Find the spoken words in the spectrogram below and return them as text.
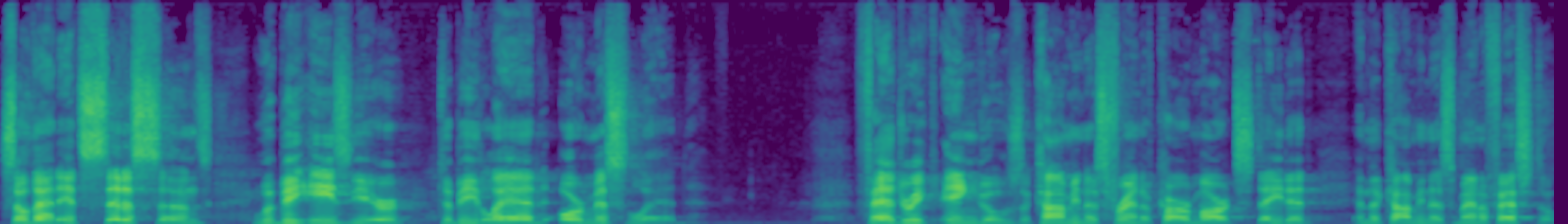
so that its citizens would be easier to be led or misled. Frederick Engels, a communist friend of Karl Marx, stated in the Communist Manifesto.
